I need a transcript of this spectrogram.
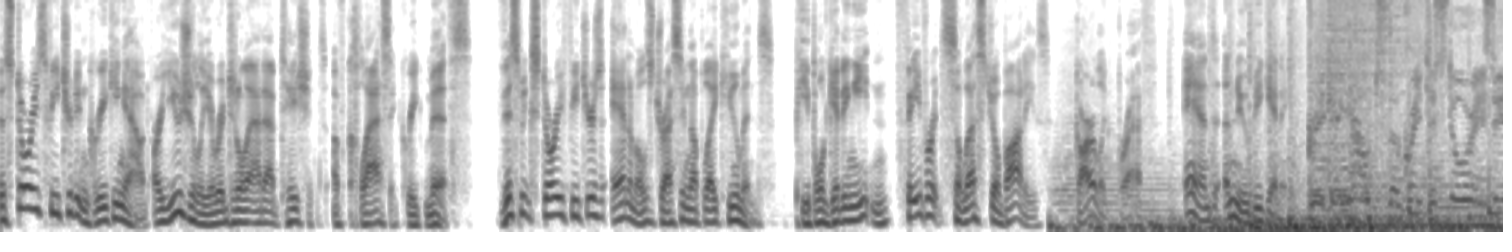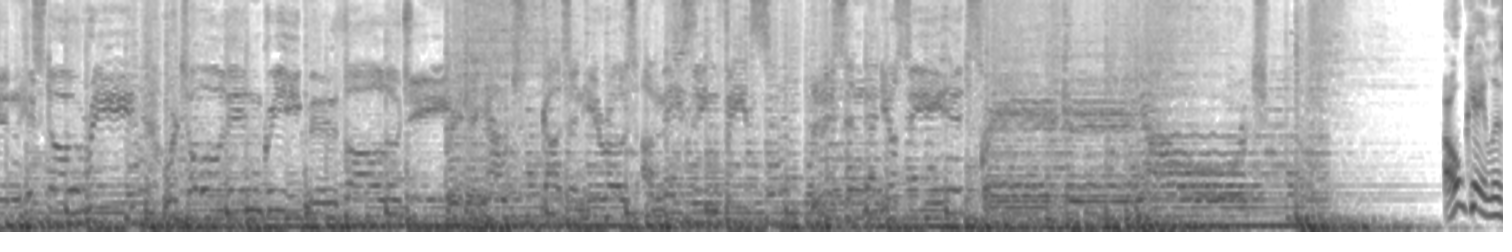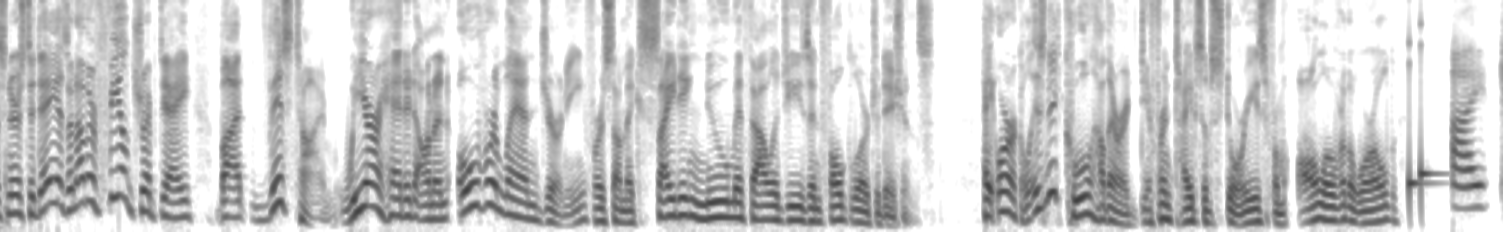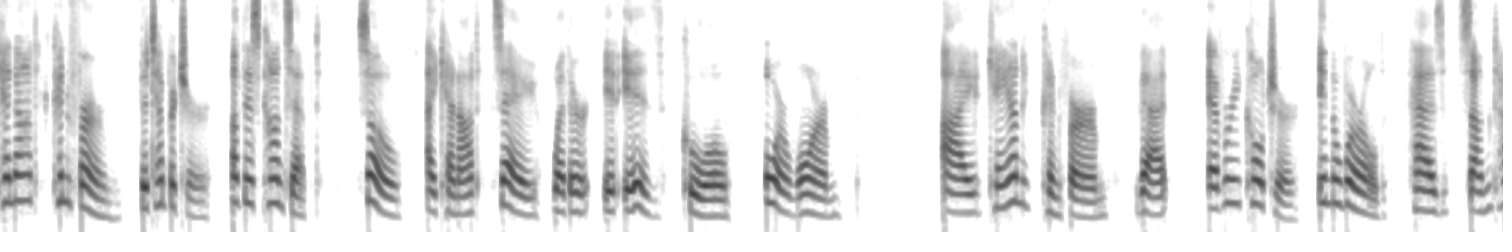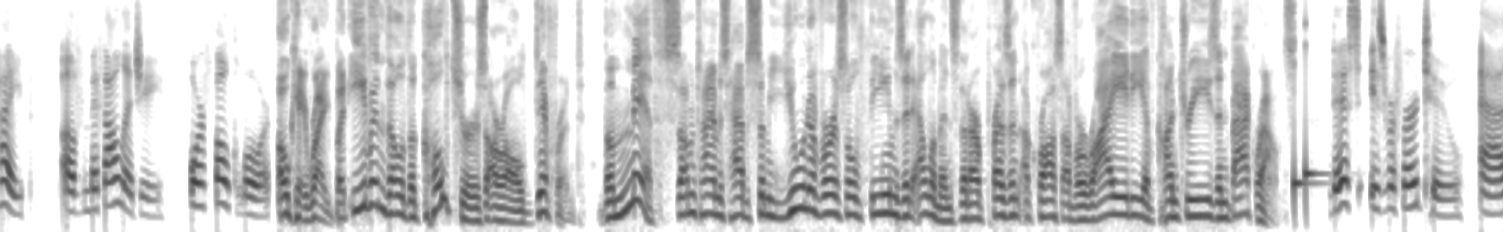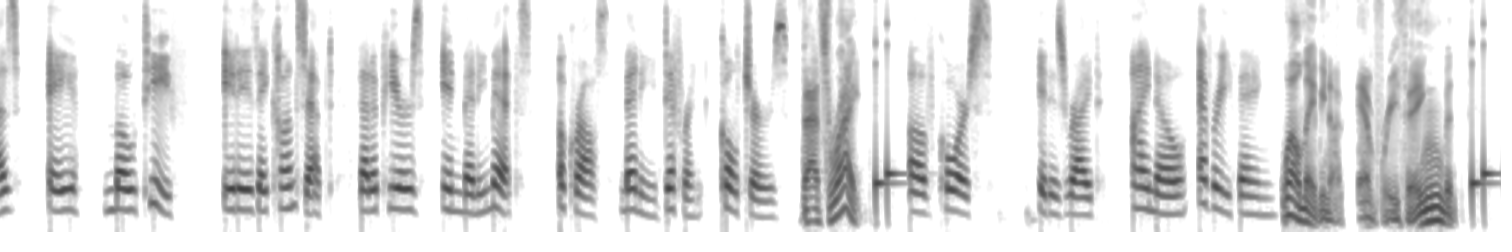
The stories featured in Greeking Out are usually original adaptations of classic Greek myths. This week's story features animals dressing up like humans, people getting eaten, favorite celestial bodies, garlic breath, and a new beginning. Breaking out the greatest stories in history. We're told in Greek mythology. Breaking out gods and heroes, amazing feats. Listen and you'll see it's Okay, listeners, today is another field trip day, but this time we are headed on an overland journey for some exciting new mythologies and folklore traditions. Hey, Oracle, isn't it cool how there are different types of stories from all over the world? I cannot confirm the temperature of this concept, so I cannot say whether it is cool or warm. I can confirm that every culture in the world has some type of mythology or folklore. Okay, right, but even though the cultures are all different, the myths sometimes have some universal themes and elements that are present across a variety of countries and backgrounds. This is referred to as a motif. It is a concept that appears in many myths across many different cultures. That's right. Of course, it is right. I know everything. Well, maybe not everything, but.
